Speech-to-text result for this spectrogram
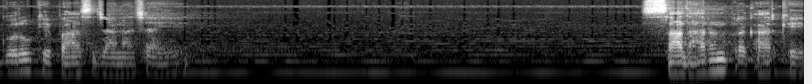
गुरु के पास जाना चाहिए। साधारण प्रकार के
